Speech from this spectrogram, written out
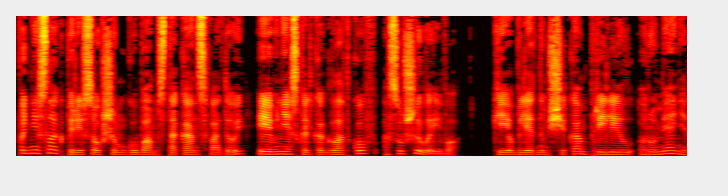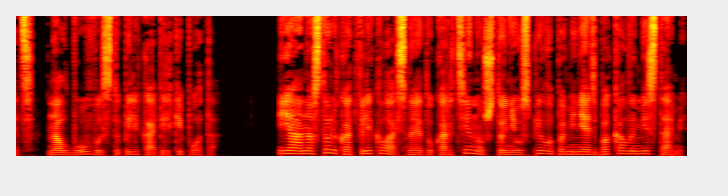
поднесла к пересохшим губам стакан с водой и в несколько глотков осушила его. К ее бледным щекам прилил румянец, на лбу выступили капельки пота. Я настолько отвлеклась на эту картину, что не успела поменять бокалы местами.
